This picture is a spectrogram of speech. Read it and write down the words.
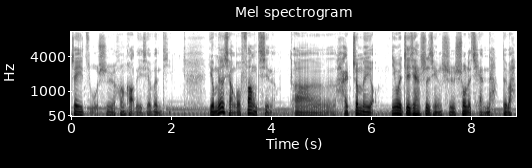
这一组是很好的一些问题。有没有想过放弃呢？啊，还真没有，因为这件事情是收了钱的，对吧？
